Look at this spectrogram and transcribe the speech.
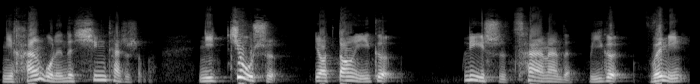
你韩国人的心态是什么，你就是要当一个历史灿烂的一个文明，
